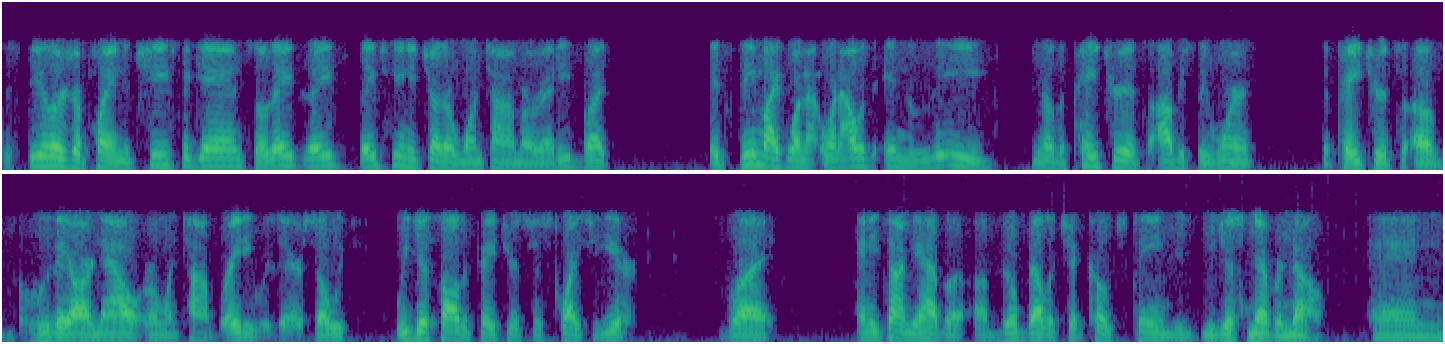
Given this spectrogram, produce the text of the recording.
the Steelers are playing the Chiefs again. So they they they've seen each other one time already, but it seemed like when I, when I was in the league, you know, the Patriots obviously weren't the Patriots of who they are now or when Tom Brady was there. So we, we just saw the Patriots just twice a year. But anytime you have a, a Bill Belichick coach team, you, you just never know. And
